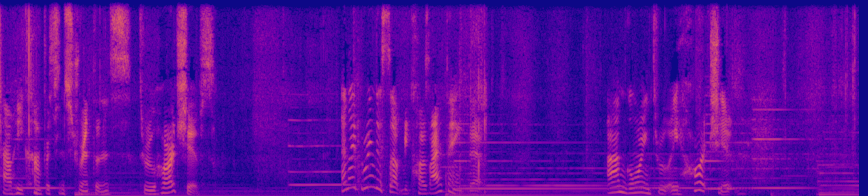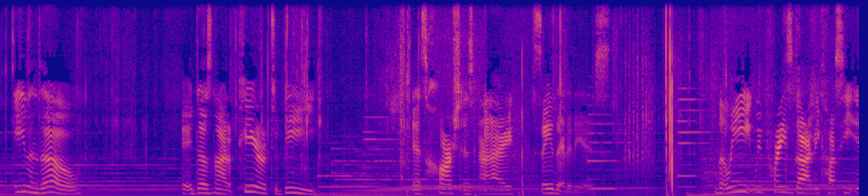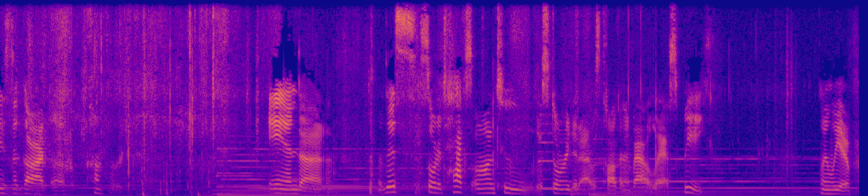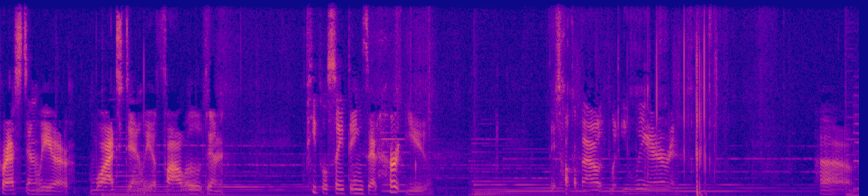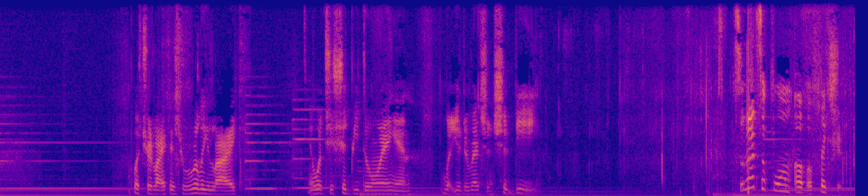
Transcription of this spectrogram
how He comforts and strengthens through hardships. And I bring this up because I think that I'm going through a hardship, even though it does not appear to be as harsh as I say that it is. But we, we praise God because He is the God of comfort. And uh, this sort of tacks on to the story that I was talking about last week. When we are oppressed and we are watched and we are followed, and people say things that hurt you. They talk about what you wear and um, what your life is really like and what you should be doing and what your direction should be. So that's a form of affliction.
